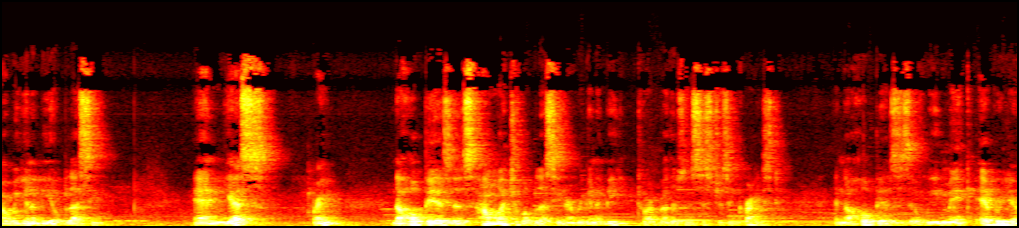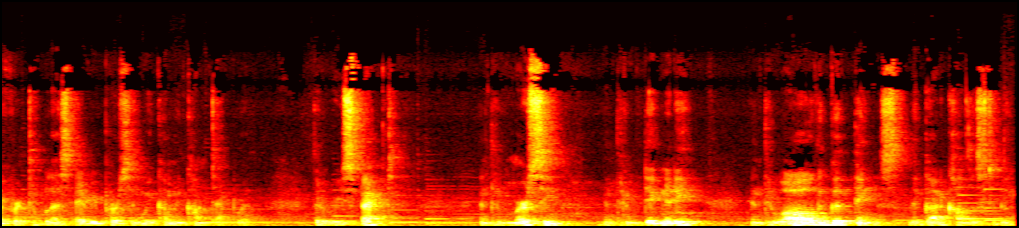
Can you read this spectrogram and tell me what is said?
are we going to be a blessing? And yes, right? The hope is, is how much of a blessing are we going to be to our brothers and sisters in Christ? And the hope is, is that we make every effort to bless every person we come in contact with through respect and through mercy and through dignity and through all the good things that God calls us to be.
